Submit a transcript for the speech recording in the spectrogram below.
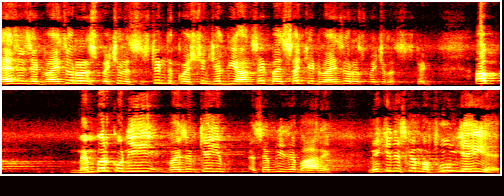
his advisor or a special assistant, the question shall be answered by such advisor or special assistant. अब मेंबर को नहीं एडवाइजर के ये असेंबली से बाहर है। लेकिन इसका मफहूम यही है।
